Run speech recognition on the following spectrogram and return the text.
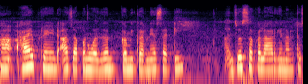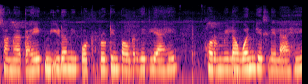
हा हाय फ्रेंड आज आपण वजन कमी करण्यासाठी जो सकल आहार घेणार तो सांगणार आहे एक मी इडं मी पोट प्रोटीन पावडर घेतली आहे. फॉर्म्युला वन घेतलेला आहे.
